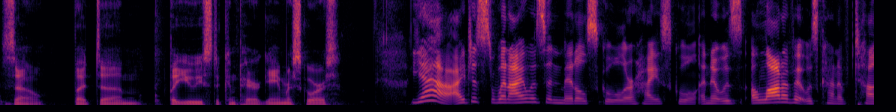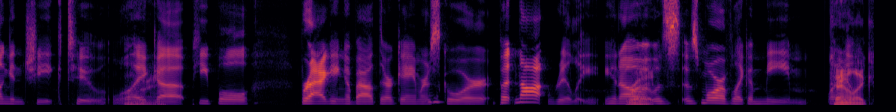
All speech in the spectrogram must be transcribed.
So, but, um, but you used to compare gamer scores? Yeah, I just when I was in middle school or high school, and it was a lot of it was kind of tongue in cheek too, like Right. uh, people bragging about their gamer score, but not really. You know, Right. it was it was more of like a meme, Kind of a- like,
